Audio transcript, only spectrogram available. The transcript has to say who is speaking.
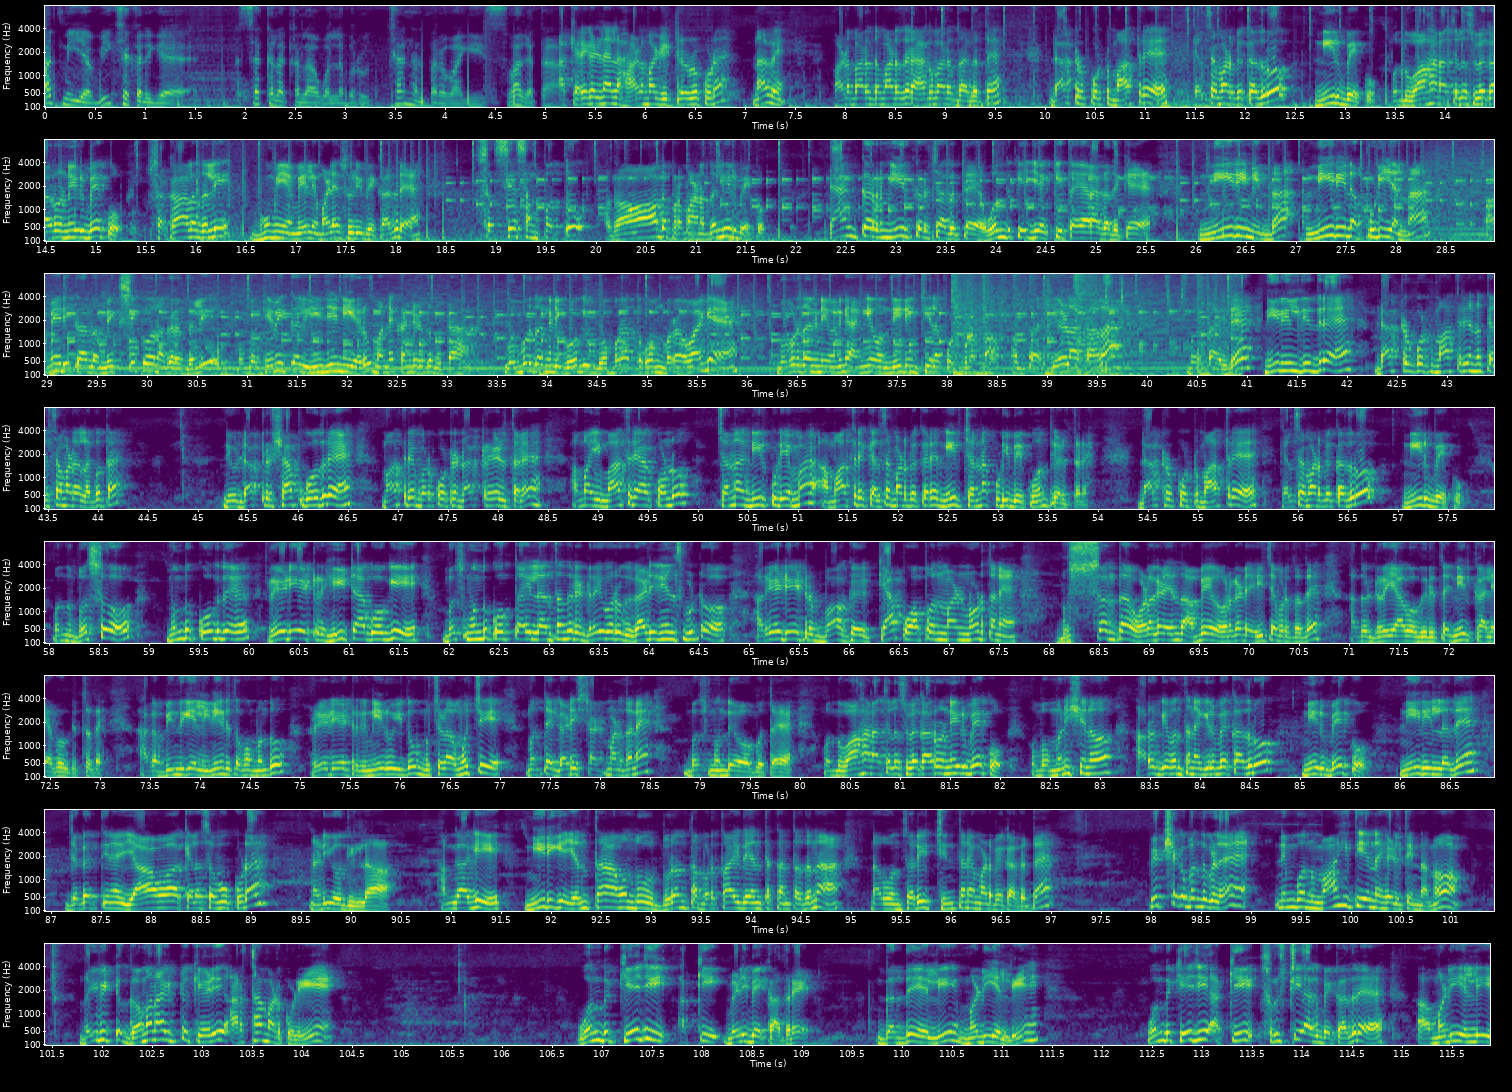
Speaker 1: ಆತ್ಮೀಯ ವೀಕ್ಷಕರಿಗೆ ಸಕಲ ಕಲಾ ವಲ್ಲಭರು ಚಾನಲ್ ಪರವಾಗಿ ಸ್ವಾಗತ.
Speaker 2: ಆ ಕೆರೆಗಳನ್ನೆಲ್ಲ ಹಾಳು ಮಾಡಿ ಇಟ್ಟಿರೋರು ಕೂಡ ನಾವೇ. ಮಾಡಬಾರದು ಮಾಡಿದ್ರೆ ಆಗಬಾರದಾಗುತ್ತೆ. ಡಾಕ್ಟರ್ ಕೊಟ್ಟು ಮಾತ್ರ ಕೆಲಸ ಮಾಡಬೇಕಾದ್ರೂ ನೀರು ಬೇಕು. ಒಂದು ವಾಹನ ಚಲಿಸಬೇಕಾದ್ರೂ ನೀರು ಬೇಕು. ಸಕಾಲದಲ್ಲಿ ಭೂಮಿಯ ಮೇಲೆ ಮಳೆ ಸುರಿಬೇಕಾದ್ರೆ ಸಸ್ಯ ಸಂಪತ್ತು ಅಗಾಧ ಪ್ರಮಾಣದಲ್ಲಿ ಇರಬೇಕು. ಟ್ಯಾಂಕರ್ ನೀರು ಖರ್ಚಾಗುತ್ತೆ. ಒಂದು ಕೆ ಜಿ ಅಕ್ಕಿ ತಯಾರಾಗೋದಕ್ಕೆ ನೀರಿನಿಂದ ನೀರಿನ ಪುಡಿಯನ್ನು ಅಮೇರಿಕಾದ ಮೆಕ್ಸಿಕೋ ನಗರದಲ್ಲಿ ಒಬ್ಬ ಕೆಮಿಕಲ್ ಇಂಜಿನಿಯರು ಮೊನ್ನೆ ಕಂಡಿಡಿದು ಬಿಟ್ಟ. ಗೊಬ್ಬರದ ಅಂಗಡಿಗೆ ಹೋಗಿ ಗೊಬ್ಬರ ತೊಗೊಂಡು ಬರೋವಾಗೆ ಗೊಬ್ಬರದ ಅಂಗಡಿಯವನಿಗೆ ಹಂಗೆ ಒಂದು ನೀರಿನ ಚೀಲ ಕೊಟ್ಬಿಡಪ್ಪ ಅಂತ ಹೇಳೋ ಕಾಲ ಬರ್ತಾ ಇದೆ. ನೀರಿಲ್ದಿದ್ರೆ ಡಾಕ್ಟ್ರ್ ಕೊಟ್ಟು ಮಾತ್ರೇನು ಕೆಲಸ ಮಾಡಲ್ಲ, ಗೊತ್ತಾ? ನೀವು ಡಾಕ್ಟ್ರ್ ಶಾಪ್ಗೆ ಹೋದರೆ ಮಾತ್ರೆ ಬರ್ಕೊಟ್ಟು ಡಾಕ್ಟ್ರ್ ಹೇಳ್ತಾರೆ, ಅಮ್ಮ ಈ ಮಾತ್ರೆ ಹಾಕ್ಕೊಂಡು ಚೆನ್ನಾಗಿ ನೀರು ಕುಡಿಯಮ್ಮ, ಆ ಮಾತ್ರೆ ಕೆಲಸ ಮಾಡ್ಬೇಕಾದ್ರೆ ನೀರು ಚೆನ್ನಾಗಿ ಕುಡಿಬೇಕು ಅಂತ ಹೇಳ್ತಾರೆ. ಡಾಕ್ಟ್ರ್ ಕೊಟ್ಟು ಮಾತ್ರೆ ಕೆಲಸ ಮಾಡಬೇಕಾದ್ರೂ ನೀರು ಬೇಕು. ಒಂದು ಬಸ್ಸು ಮುಂದಕ್ಕೆ ಹೋಗದೆ ರೇಡಿಯೇಟ್ರ್ ಹೀಟ್ ಹೋಗಿ ಬಸ್ ಮುಂದಕ್ಕೆ ಹೋಗ್ತಾ ಇಲ್ಲ ಅಂತಂದರೆ ಡ್ರೈವರ್ಗೆ ಗಾಡಿ ನಿಲ್ಲಿಸ್ಬಿಟ್ಟು ಆ ರೇಡಿಯೇಟ್ರ್ ಬಾ, ಕ್ಯಾಪ್ ಓಪನ್ ಮಾಡಿ ನೋಡ್ತಾನೆ. ಬಸ್ ಅಂತ ಒಳಗಡೆಯಿಂದ ಅಬೆ ಹೊರಗಡೆ ಈಚೆ ಬರ್ತದೆ, ಅದು ಡ್ರೈ ಆಗೋಗಿರುತ್ತೆ, ನೀರು ಖಾಲಿ ಆಗೋಗಿರ್ತದೆ. ಆಗ ಬಿಂದಿಗೆಯಲ್ಲಿ ನೀರು ತೊಗೊಂಬಂದು ರೇಡಿಯೇಟ್ರಿಗೆ ನೀರು ಇದು ಮುಚ್ಚಳ ಮುಚ್ಚಿ ಮತ್ತೆ ಗಾಡಿ ಸ್ಟಾರ್ಟ್ ಮಾಡ್ತಾನೆ, ಬಸ್ ಮುಂದೆ ಹೋಗುತ್ತೆ. ಒಂದು ವಾಹನ ಚಲಿಸಬೇಕಾದ್ರೂ ನೀರು ಬೇಕು. ಒಬ್ಬ ಮನುಷ್ಯನು ಆರೋಗ್ಯವಂತನಾಗಿರಬೇಕಾದ್ರೂ ನೀರು ಬೇಕು. ನೀರಿಲ್ಲದೆ ಜಗತ್ತಿನ ಯಾವ ಕೆಲಸವೂ ಕೂಡ ನಡೆಯೋದಿಲ್ಲ. ಹಾಗಾಗಿ ನೀರಿಗೆ ಎಂಥ ಒಂದು ದುರಂತ ಬರ್ತಾ ಇದೆ ಅಂತಕ್ಕಂಥದ್ದನ್ನು ನಾವು ಒಂದು ಸರಿ ಚಿಂತನೆ ಮಾಡಬೇಕಾಗತ್ತೆ. ವೀಕ್ಷಕ ಬಂಧುಗಳೇ, ನಿಮಗೊಂದು ಮಾಹಿತಿಯನ್ನು ಹೇಳ್ತೀನಿ ನಾನು. ದಯವಿಟ್ಟು ಗಮನ ಇಟ್ಟು ಕೇಳಿ, ಅರ್ಥ ಮಾಡ್ಕೊಳ್ಳಿ. ಒಂದು ಕೆ ಜಿ ಅಕ್ಕಿ ಬೆಳಿಬೇಕಾದ್ರೆ, ಗದ್ದೆಯಲ್ಲಿ, ಮಡಿಯಲ್ಲಿ ಒಂದು ಕೆ ಜಿ ಅಕ್ಕಿ ಸೃಷ್ಟಿಯಾಗಬೇಕಾದ್ರೆ, ಆ ಮಡಿಯಲ್ಲಿ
